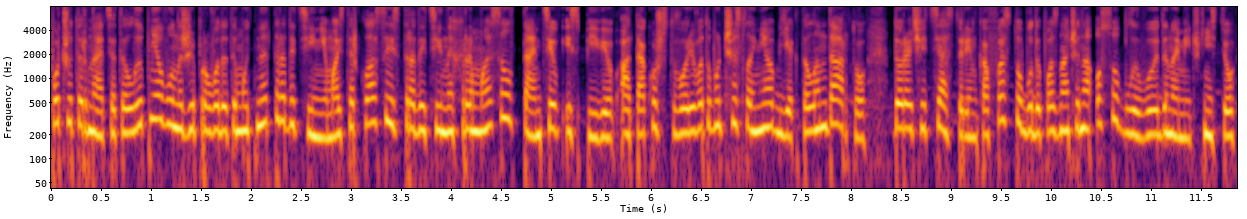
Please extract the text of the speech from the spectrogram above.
по 14 липня в Унежі проводитимуть нетрадиційні майстер-класи із традиційних ремесел, танців і співів, а також створюватимуть численні об'єкти лендарту. До речі, ця сторінка фесту буде позначена особливою динамічністю.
